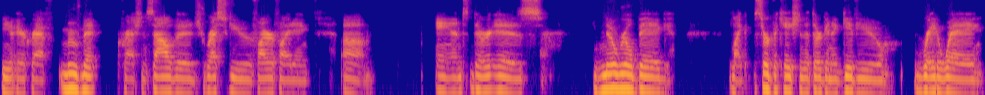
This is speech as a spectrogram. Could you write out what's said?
you know aircraft movement crash and salvage rescue firefighting. Um, and there is no real big like certification that they're going to give you right away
